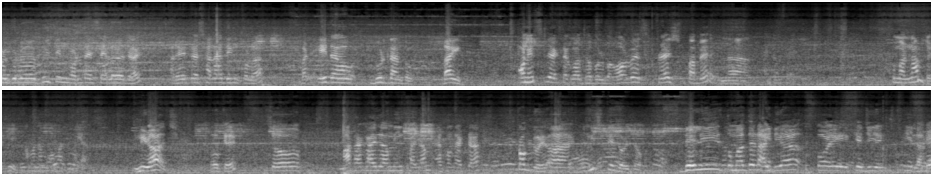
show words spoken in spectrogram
ওইগুলো দুই তিন ঘন্টায় সেল হয়ে যায় আর এটা সারাদিন খোলা বাট এইটাও দুর্দান্ত। ভাই অনেস্টলি একটা কথা বলব অলওয়েজ ফ্রেশ পাবে না? তোমার নামটা কি? মিরাজ? ওকে সো মাথা খাইলাম, ই খাইলাম, এখন একটা টক দই মিষ্টি দই দাও। ডেলি তোমাদের আইডিয়া কয় কেজি কি লাগে?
